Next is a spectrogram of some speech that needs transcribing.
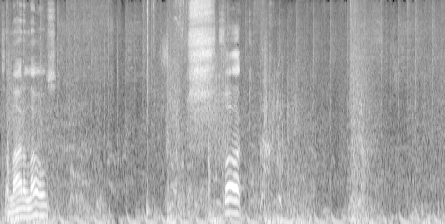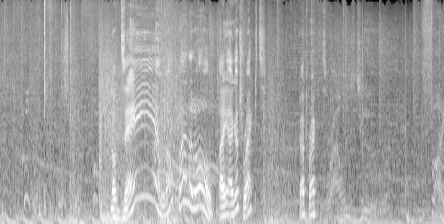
It's a lot of lows. Fuck. No, damn, not bad at all. I, I got wrecked. Got wrecked. Round two. Fight.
